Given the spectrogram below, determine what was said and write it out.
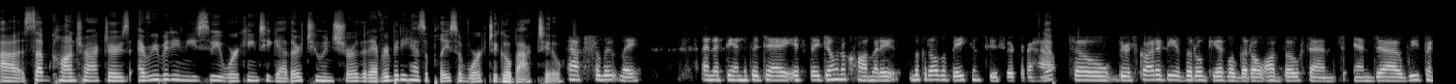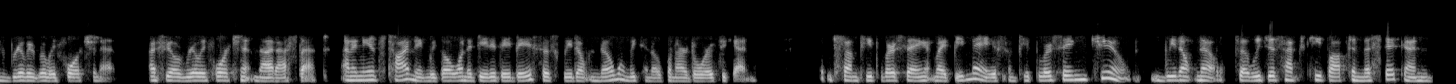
uh, subcontractors, everybody needs to be working together to ensure that everybody has a place of work to go back to. Absolutely. And at the end of the day, if they don't accommodate, look at all the vacancies they're going to have. Yep. So there's got to be a little give a little on both ends. And uh, we've been really, really fortunate. I feel really fortunate in that aspect. And I mean, it's timing. We go on a day to day basis. We don't know when we can open our doors again. Some people are saying it might be May. Some people are saying June. We don't know. So we just have to keep optimistic and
